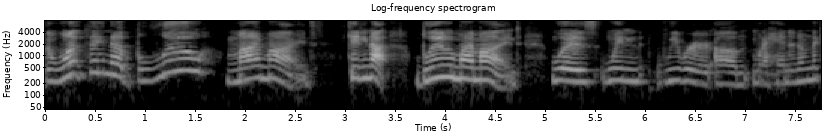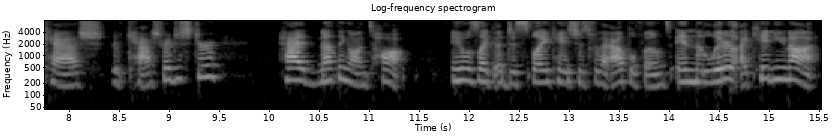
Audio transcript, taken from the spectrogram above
The one thing that blew my mind, kidding not, blew my mind was when we were um, when I handed them the cash. The cash register had nothing on top. It was like a display case just for the Apple phones, and the literally, I kid you not,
